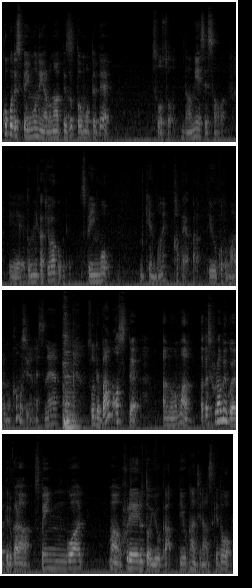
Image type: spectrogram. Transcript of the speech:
ここでスペイン語ねんやろうなってずっと思っててそうそうダミエセスさんは、えー、ドミニカ共和国でスペイン語圏のね方やからっていうこともあるのかもしれないですねそうで「Vamos!」ってあのまあ私フラメンコやってるからスペイン語はまあ触れるというかっていう感じなんですけど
